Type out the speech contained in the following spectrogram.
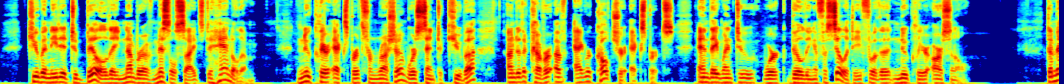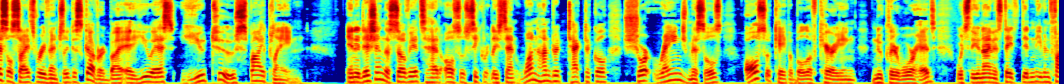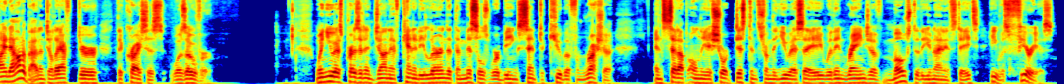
Cuba needed to build a number of missile sites to handle them. Nuclear experts from Russia were sent to Cuba under the cover of agriculture experts, and they went to work building a facility for the nuclear arsenal. The missile sites were eventually discovered by a U.S. U 2 spy plane. In addition, the Soviets had also secretly sent 100 tactical short range missiles also capable of carrying nuclear warheads, which the United States didn't even find out about until after the crisis was over. When U.S. President John F. Kennedy learned that the missiles were being sent to Cuba from Russia and set up only a short distance from the USA within range of most of the United States, he was furious.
